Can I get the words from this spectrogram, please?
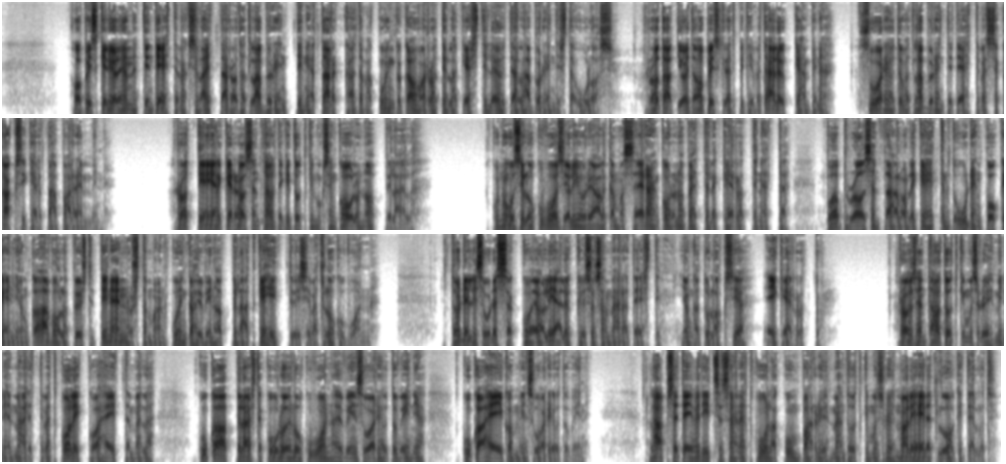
Opiskelijoille annettiin tehtäväksi laittaa rotat labyrinttiin ja tarkkailtava, kuinka kauan rotilla kesti löytää labyrintistä ulos. Rotat, joita opiskelijat pitivät älykkäämpinä, suoriutuvat labyrinttitehtävässä kaksi kertaa paremmin. Rottien jälkeen Rosenthal teki tutkimuksen koulun oppilailla. Kun uusi lukuvuosi oli juuri alkamassa erään koulun opettajalle kerrottiin, että Bob Rosenthal oli kehittänyt uuden kokeen, jonka avulla pystyttiin ennustamaan, kuinka hyvin oppilaat kehittyisivät lukuvuonna. Todellisuudessa koe oli älykkyysosamäärätesti, jonka tuloksia ei kerrottu. Rosenthal tutkimusryhmineen määrittivät kolikkoa heittämällä, kuka oppilaista kuului lukuvuonna hyvin suoriutuviin ja kuka heikommin suoriutuviin. Lapset eivät itse saaneet kuulla kumpaan ryhmään tutkimusryhmä oli heidät luokitellut.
